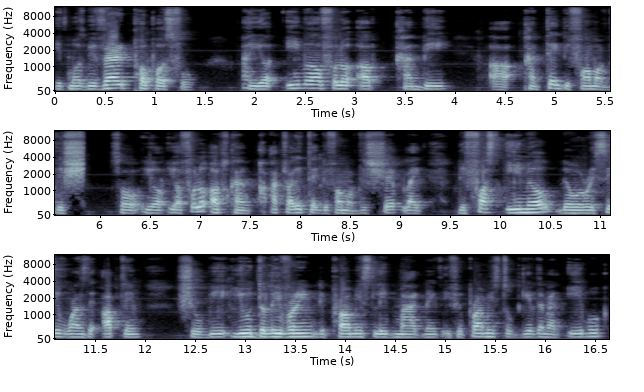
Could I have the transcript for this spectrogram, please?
it must be very purposeful. And your email follow-up can be, uh, can take the form of this. So your, your follow-ups can actually take the form of this shape. Like the first email they will receive once they opt in should be you delivering the promised lead magnet. If you promise to give them an ebook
